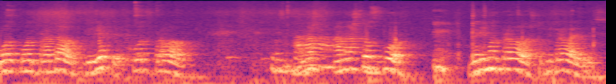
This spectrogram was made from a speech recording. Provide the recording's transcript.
Он, он продал билеты вход в провал. А на, а на что сбор? На ремонт провала, чтобы не проваливались.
